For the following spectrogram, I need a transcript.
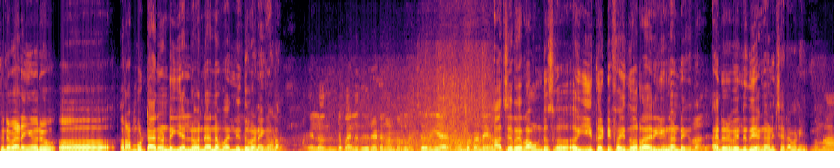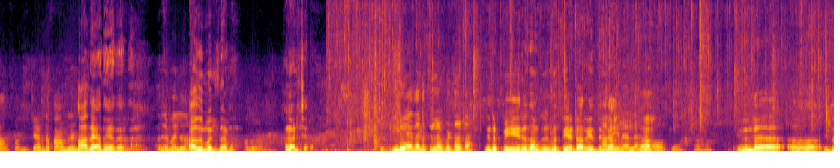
പിന്നെ വേണമെങ്കിൽ ഒരു റംബുട്ടാനുണ്ട് യെല്ലോന്റെ തന്നെ വലുത് വേണമെങ്കിൽ കാണാം. ആ ചെറിയ റൗണ്ട് ഇ തേർട്ടി ഫൈവ് എന്ന് പറഞ്ഞായിരിക്കും കണ്ടേക്കുന്നത്. അതിന്റെ ഒരു വലുത് ഞാൻ കാണിച്ചു തരാം വേണമെങ്കിൽ. അതെ അതെ അതെ അതെ. വലുതാണ്. ഞാൻ കാണിച്ചു തരാം. ഇതിന്റെ പേര് നമുക്ക് കൃത്യമായിട്ട് അറിയത്തില്ല. ഇതിന്റെ ഇത്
